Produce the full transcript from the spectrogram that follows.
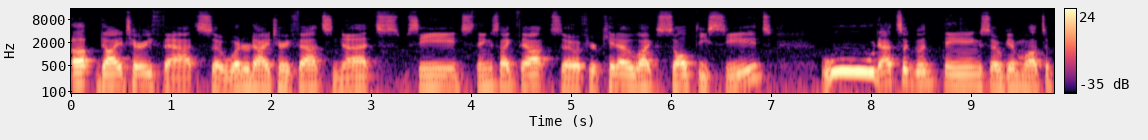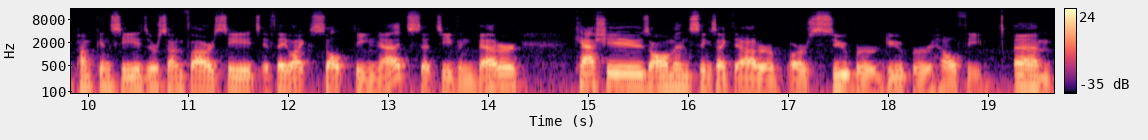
up dietary fats. So, what are dietary fats? Nuts, seeds, things like that. So, if your kiddo likes salty seeds, ooh, that's a good thing. So, give them lots of pumpkin seeds or sunflower seeds. If they like salty nuts, that's even better. Cashews, almonds, things like that are, are super duper healthy. Um,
